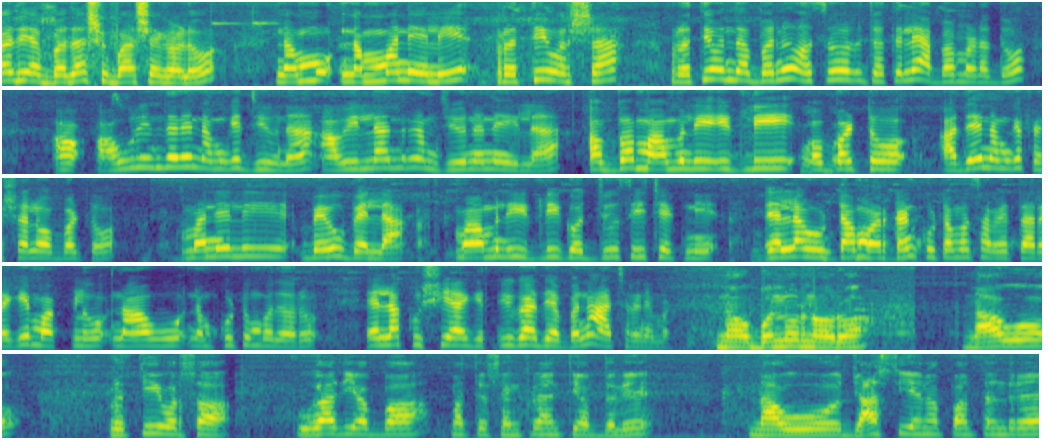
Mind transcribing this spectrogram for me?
ಯುಗಾದಿ ಹಬ್ಬದ ಶುಭಾಶಯಗಳು. ನಮ್ಮ ನಮ್ಮ ಮನೆಯಲ್ಲಿ ಪ್ರತಿ ವರ್ಷ ಪ್ರತಿಯೊಂದು ಹಬ್ಬನೂ ಹಸುರ ಜೊತೆಲೇ ಹಬ್ಬ ಮಾಡೋದು. ಅವರಿಂದನೇ ನಮಗೆ ಜೀವನ ಅವಿಲ್ಲ ಅಂದರೆ ನಮ್ಮ ಜೀವನನೇ ಇಲ್ಲ. ಹಬ್ಬ ಮಾಮೂಲಿ ಇಡ್ಲಿ, ಒಬ್ಬಟ್ಟು, ಅದೇ ನಮಗೆ ಸ್ಪೆಷಲ್ ಒಬ್ಬಟ್ಟು. ಮನೇಲಿ ಬೇವು ಬೆಲ್ಲ, ಮಾಮೂಲಿ ಇಡ್ಲಿ, ಗೊಜ್ಜು, ಸಿಹಿ ಚಟ್ನಿ, ಎಲ್ಲ ಊಟ ಮಾಡ್ಕೊಂಡು ಕುಟುಂಬ ಸಮೇತರಾಗಿ ಮಕ್ಕಳು ನಾವು, ನಮ್ಮ ಕುಟುಂಬದವರು ಎಲ್ಲ ಖುಷಿಯಾಗಿ ಯುಗಾದಿ ಹಬ್ಬನ ಆಚರಣೆ ಮಾಡ್ತೀವಿ. ನಾವು ಬನ್ನೂರಿನವರು, ನಾವು ಪ್ರತಿ ವರ್ಷ ಯುಗಾದಿ ಹಬ್ಬ ಮತ್ತು ಸಂಕ್ರಾಂತಿ ಹಬ್ಬದಲ್ಲಿ ನಾವು ಜಾಸ್ತಿ ಏನಪ್ಪ ಅಂತಂದರೆ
